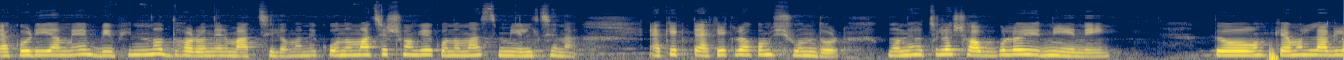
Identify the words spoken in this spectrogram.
অ্যাকোরিয়ামে বিভিন্ন ধরনের মাছ ছিল মানে কোনো মাছের সঙ্গে কোনো মাছ মিলছে না এক একটা এক এক রকম সুন্দর, মনে হচ্ছিল সবগুলোই নিয়ে নেই। তো কেমন লাগল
